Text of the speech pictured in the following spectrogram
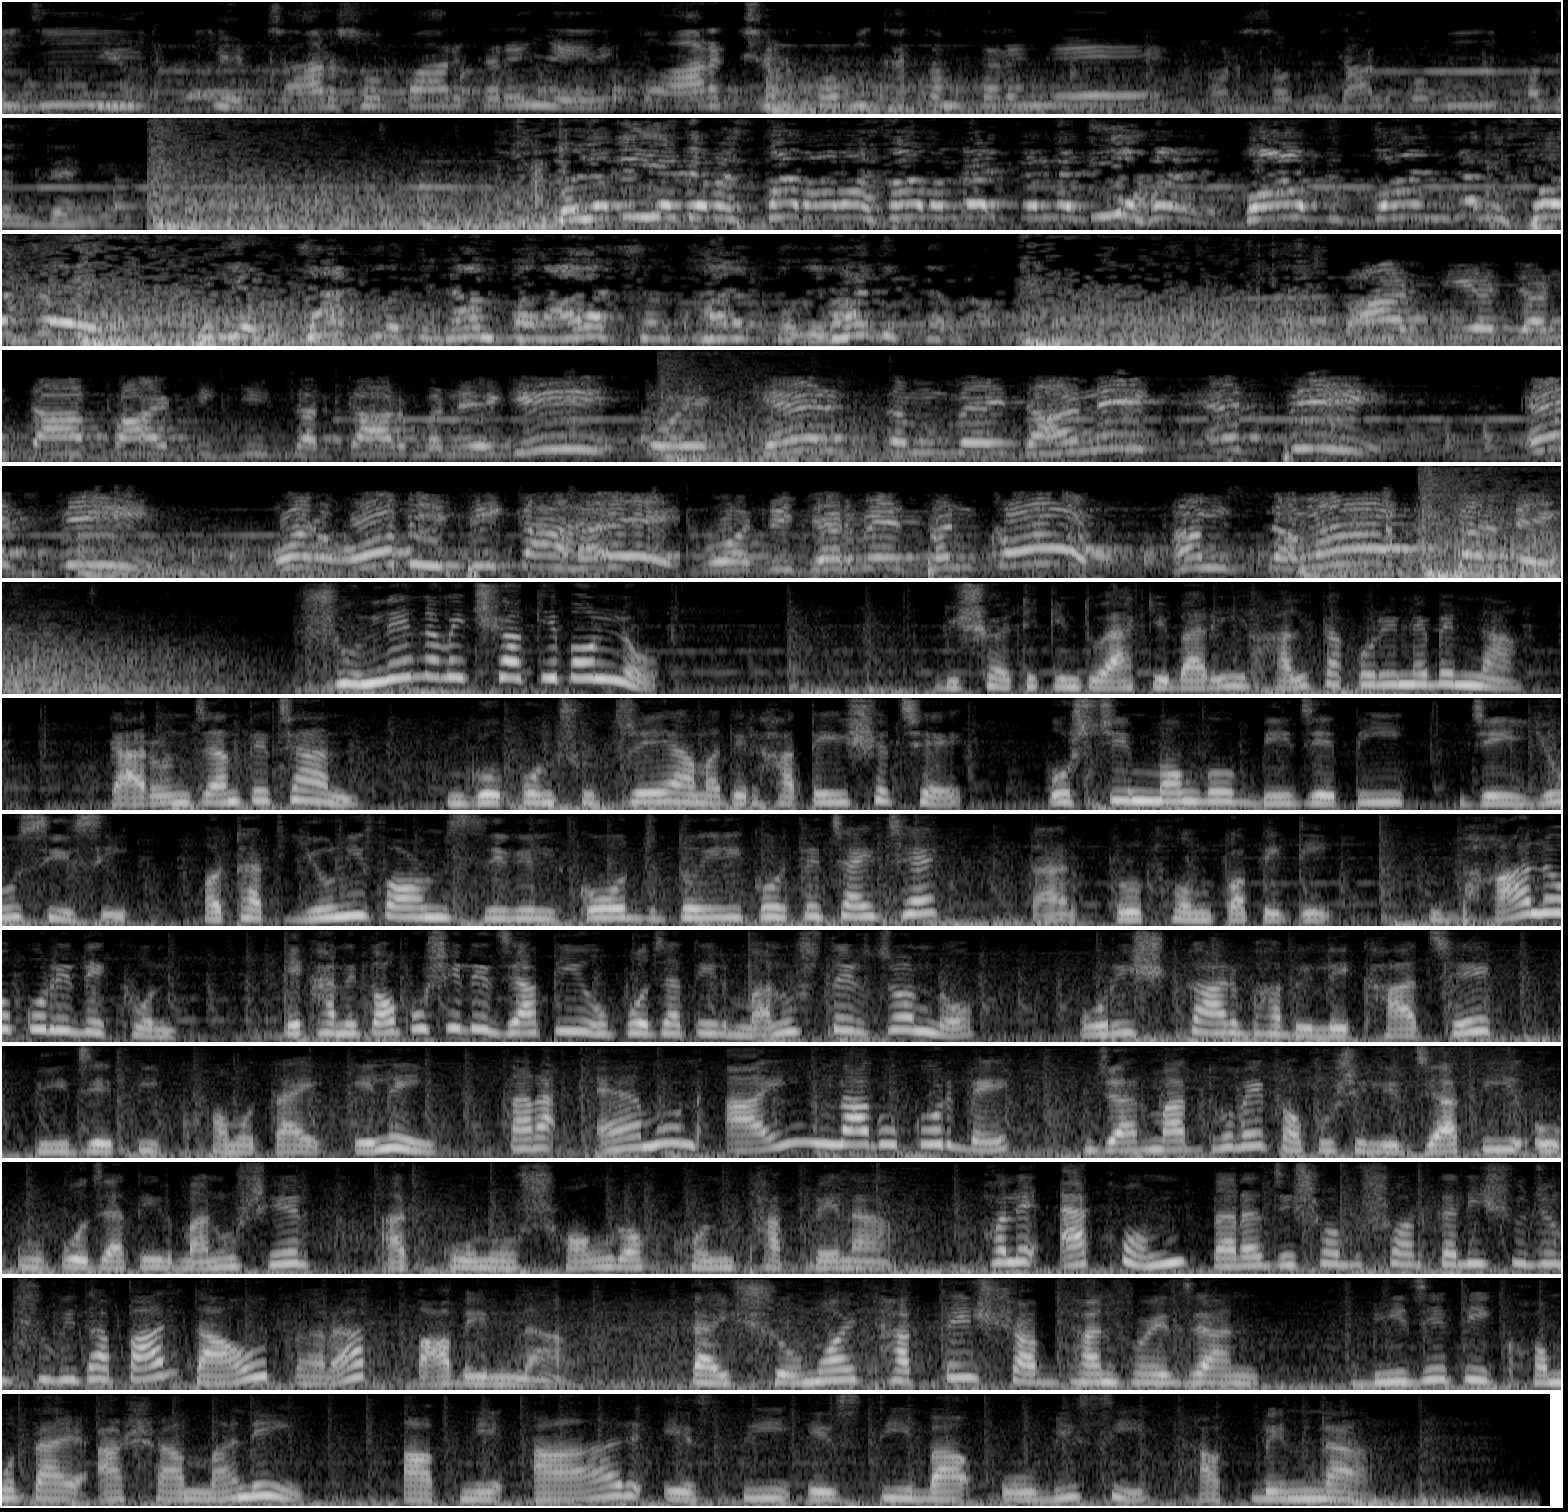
मोदी जी 400 पार करेंगे तो आरक्षण को भी खत्म करेंगे और संविधान को भी बदल देंगे। तो यदि ये व्यवस्था बाबा साहब अंबेडकर ने दी है तो आप विद्वान जन सोचो कि ये जातियों के नाम पर आरक्षण भारत को विभाजित कर रहा है भारतीय जनता पार्टी की सरकार बनेगी तो एक गैर संवैधानिक एसपी एसटी और ओबीसी का है वो रिजर्वेशन को हम समाप्त कर देंगे। শুনলেন অমিত শাহ কি বলল? বিষয়টি কিন্তু একেবারেই হালকা করে নেবেন না। কারণ জানতে চান, গোপন সূত্রে আমাদের হাতে এসেছে পশ্চিমবঙ্গ বিজেপি যে ইউসিসি অর্থাৎ ইউনিফর্ম সিভিল কোড তৈরি করতে চাইছে তার প্রথম কপিটি। ভালো করে দেখুন, এখানে তপশিলি জাতি উপজাতির মানুষদের জন্য পরিষ্কারভাবে লেখা আছে বিজেপি ক্ষমতায় এলেই তারা এমন আইন লাগু করবে যার মাধ্যমে তপশিলি জাতি ও উপজাতির মানুষের আর কোনো সংরক্ষণ থাকবে না। ফলে এখন তারা যেসব সরকারি সুযোগ সুবিধা পান, তাও তারা পাবেন না। তাই সময় থাকতেই সাবধান হয়ে যান। বিজেপি ক্ষমতায় আসা মানে আপনি আর এসসি এসটি বা ওবিসি থাকবেন না।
